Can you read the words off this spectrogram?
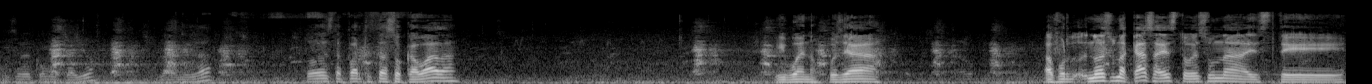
Ahí se ve cómo cayó la unidad. Toda esta parte está socavada. Y bueno, pues ya no es una casa esto, es una este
